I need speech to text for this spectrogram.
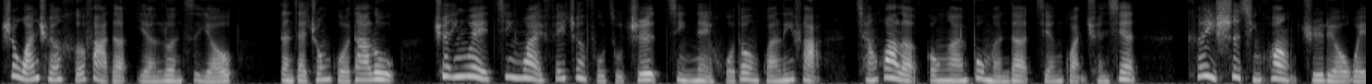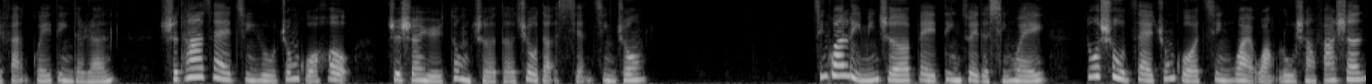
是完全合法的言论自由，但在中国大陆。却因为境外非政府组织境内活动管理法强化了公安部门的监管权限，可以视情况拘留违反规定的人，使他在进入中国后置身于动辄得救的险境中。尽管李明哲被定罪的行为多数在中国境外网络上发生，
